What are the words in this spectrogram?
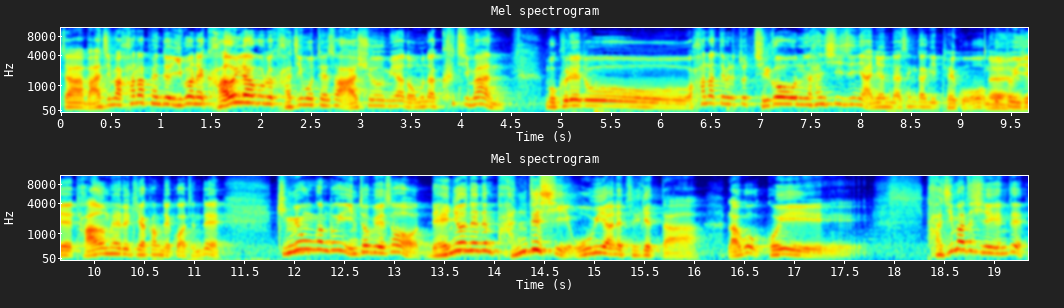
자 마지막 하나 팬들 이번에 가을 야구를 가지 못해서 아쉬움이야 너무나 크지만 뭐 그래도 하나 때문에 또 즐거운 한 시즌이 아니었나 생각이 되고 네. 그것도 이제 다음 해를 기약하면 될 것 같은데 김명훈 감독이 인터뷰에서 내년에는 반드시 5위 안에 들겠다라고 거의 다짐하듯이 얘기했는데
